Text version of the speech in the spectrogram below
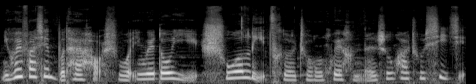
你会发现不太好说，因为都以说理侧重，会很难深化出细节。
